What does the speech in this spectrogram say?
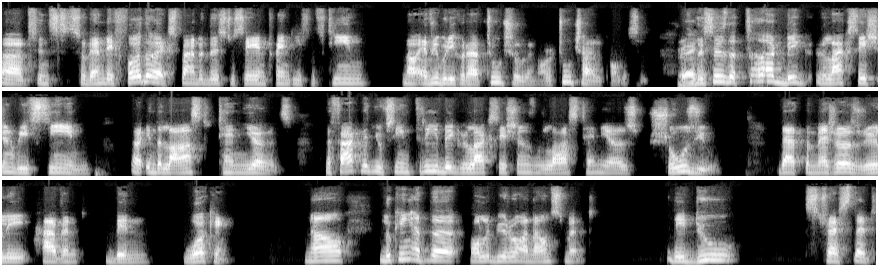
Uh, since so then they further expanded this to say in 2015 now everybody could have two children or a two child policy Right. This is the third big relaxation we've seen uh, in the last 10 years. The fact that you've seen three big relaxations in the last 10 years shows you that the measures really haven't been working. Now, looking at the Politburo announcement, they do stress that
